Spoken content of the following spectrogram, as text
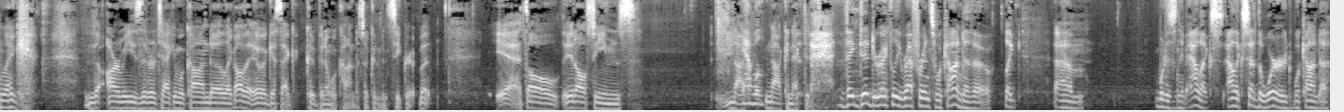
like the armies that are attacking Wakanda, like all that. I guess that could have been in Wakanda, so it could have been secret, but yeah, it's all it all seems not Yeah, well- not connected. They did directly reference Wakanda though. Like, um, what is his name? Alex. Alex said the word Wakanda.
